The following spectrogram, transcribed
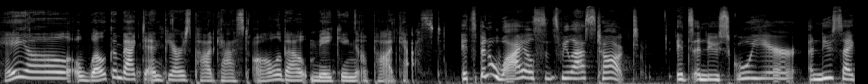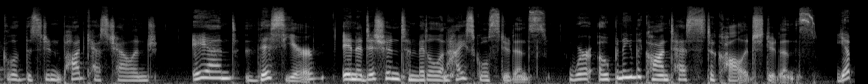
Hey, y'all. Welcome back to NPR's podcast, all about making a podcast. It's been a while since we last talked. It's a new school year, a new cycle of the Student Podcast Challenge, and this year, in addition to middle and high school students, we're opening the contests to college students. Yep,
